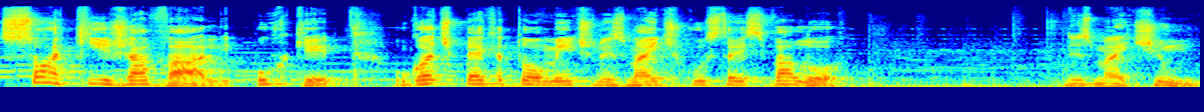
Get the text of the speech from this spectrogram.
Só aqui já vale, por quê? O God Pack atualmente no Smite custa esse valor, no Smite 1.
